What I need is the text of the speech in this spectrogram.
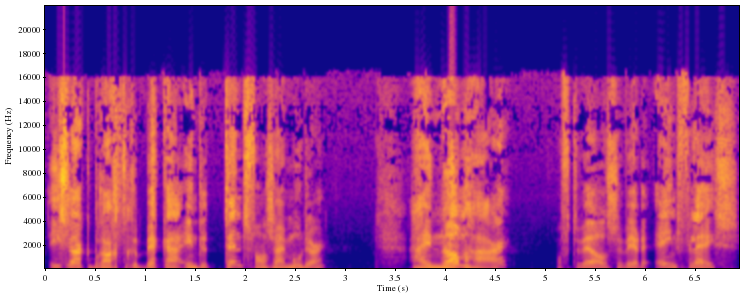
Isaac bracht Rebekka in de tent van zijn moeder. Hij nam haar, oftewel ze werden één vlees,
